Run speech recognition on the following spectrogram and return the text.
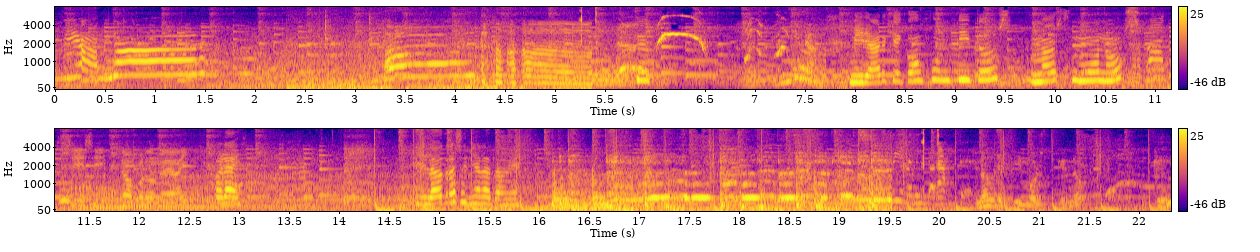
Gran Vía, mirad. Mirar qué conjuntitos más monos. Sí, sí, no, por donde hay. Por ahí. Y la otra señala también. No decimos que no. ¿Qué?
